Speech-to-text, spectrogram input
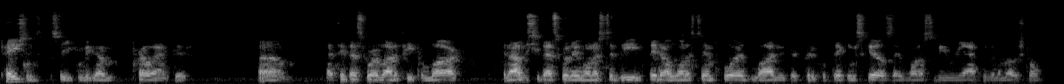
patience so you can become proactive. Um, I think that's where a lot of people are, and obviously that's where they want us to be. They don't want us to employ logic or critical thinking skills. They want us to be reactive and emotional,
